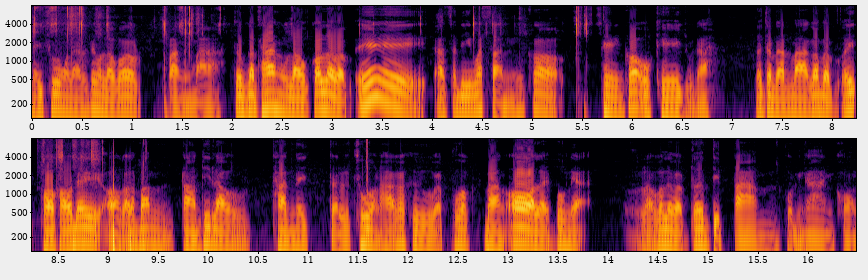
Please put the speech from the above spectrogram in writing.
ในช่วงเวลานั้นซึ่งเราก็ฟังมา จนกระทั่งเราก็เลยแบบ เอออัศนีวสันต์ก็เพลงก็โอเคอยู่นะแล้วจากนั้นมาก็แบบเอ้ยพอเขาได้ออกอัลบั้มตามที่เราทันในแต่ละช่วงนะฮะก็คือแบบพวกบางอ้ออะไรพวกเนี้ยเราก็เลยแบบเริ่มติดตามผลงานของ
